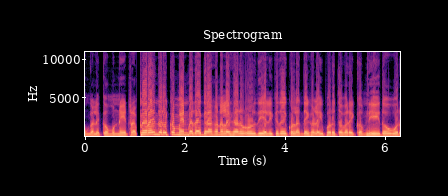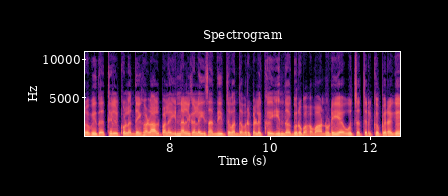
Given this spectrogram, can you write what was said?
உங்களுக்கு முன்னேற்றம் நிறைந்திருக்கும் என்பதை கிரக நிலைகள் உறுதியளிக்குது. குழந்தைகளை பொறுத்த வரைக்கும் ஏதோ ஒரு விதத்தில் குழந்தைகளால் பல இன்னல்களை சந்தித்து வந்தவர்களுக்கு இந்த குரு பகவானுடைய உச்சத்திற்கு பிறகு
